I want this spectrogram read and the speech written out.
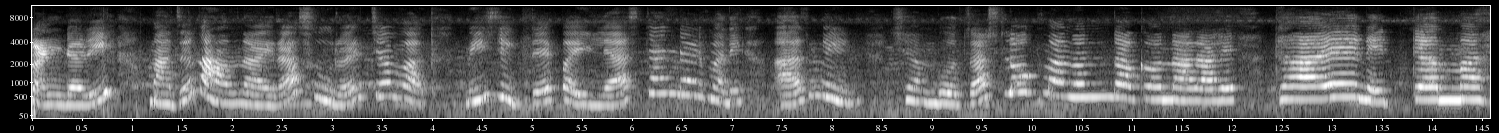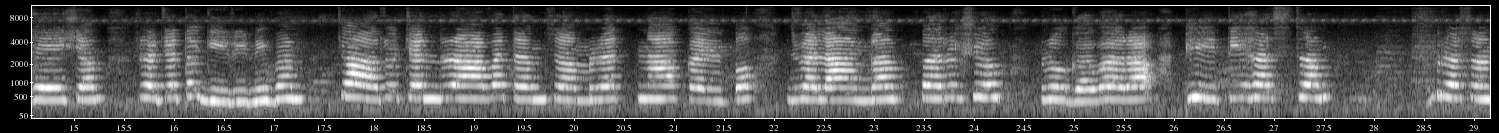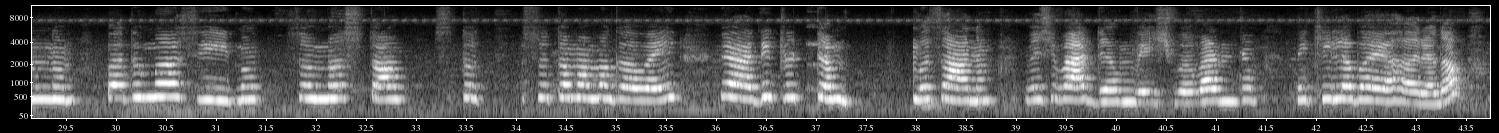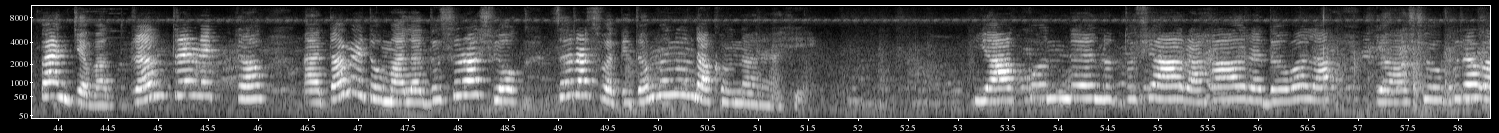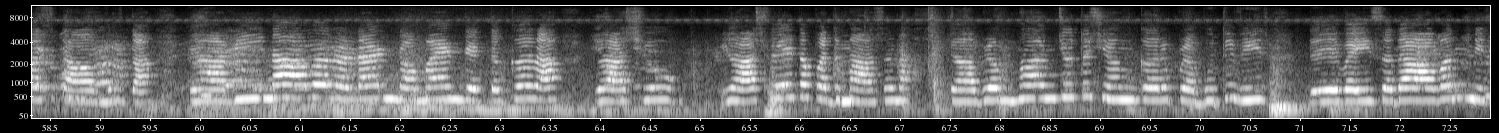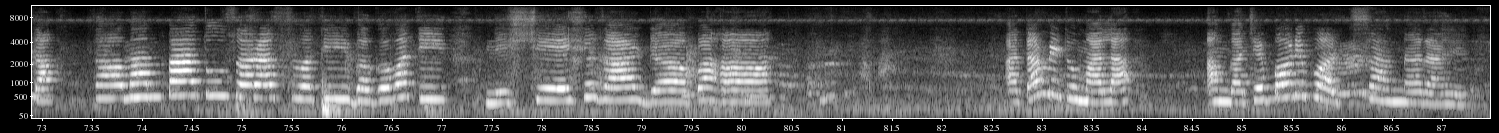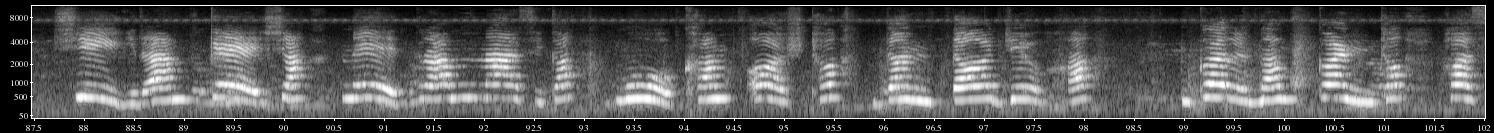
मंडळी माझं नाव नायरा सूरज चव्हाण. मी शिकते पहिल्या स्टँडर्डमध्ये आज मी शंभूचा श्लोक म्हणून दाखवणार आहे. ध्याये नित्यम महेशम रजत गिरिनिभम चारु चंद्रावतं संरत्ना कल्प ज्वलांगम परशुम मृगवरा सुतममगवै व्याधिकृत्यं वसानं विश्वाद्यं विश्ववन्तं निखिलभयहरदं पञ्चवक्त्रं त्रिनेत्रम् आता मी तुम्हाला दुसरा श्लोक सरस्वतीचा म्हणून दाखवणार आहे या कुंदे तुषार हार धवला या शुभ्र या श्वेत पद्मासना या ब्रह्मांच्युत शंकर प्रभुतीवीर देवै सदा वंदिता तामां पातु सरस्वती भगवती निशेष पहा आता मी तुम्हाला अंगाचे बॉडी पार्ट सांगणार आहे. शिरम ha, karnam kanto has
